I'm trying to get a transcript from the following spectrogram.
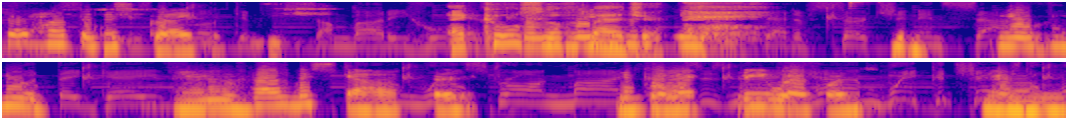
sure how to describe it. Echoes of Magic. You, you, you have this character. You collect three weapons. And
